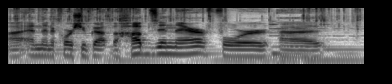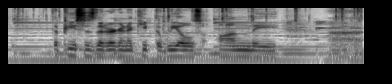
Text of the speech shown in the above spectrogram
Uh, and then, of course, you've got the hubs in there for uh, the pieces that are going to keep the wheels on the uh,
